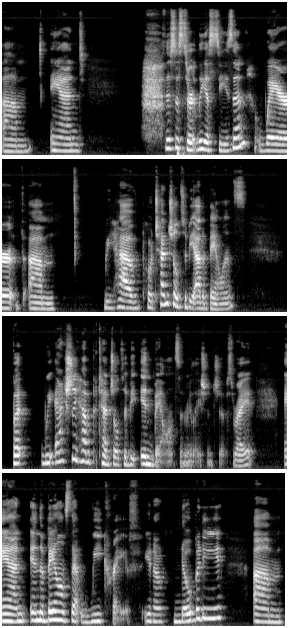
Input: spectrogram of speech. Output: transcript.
Um, and this is certainly a season where um, we have potential to be out of balance, but we actually have a potential to be in balance in relationships, right? And in the balance that we crave. You know, nobody. Um,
